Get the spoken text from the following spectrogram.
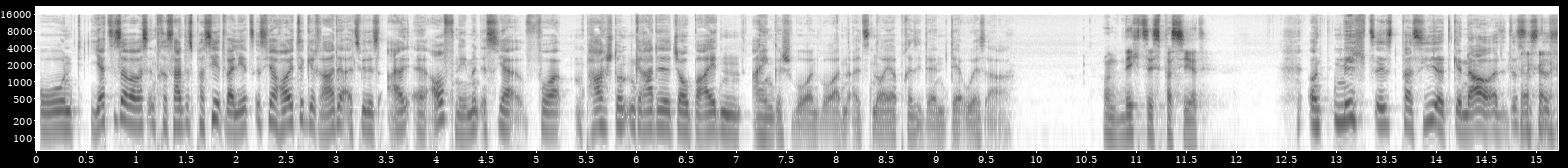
Und jetzt ist aber was Interessantes passiert, weil jetzt ist ja heute gerade, als wir das äh, aufnehmen, ist ja vor ein paar Stunden gerade Joe Biden eingeschworen worden als neuer Präsident der USA. Und nichts ist passiert. Und nichts ist passiert, genau. Also das ist das.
